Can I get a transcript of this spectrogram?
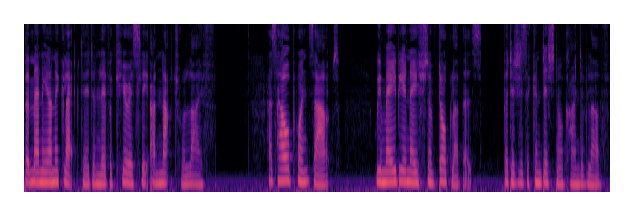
but many are neglected and live a curiously unnatural life. As Howell points out, we may be a nation of dog lovers, but it is a conditional kind of love.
